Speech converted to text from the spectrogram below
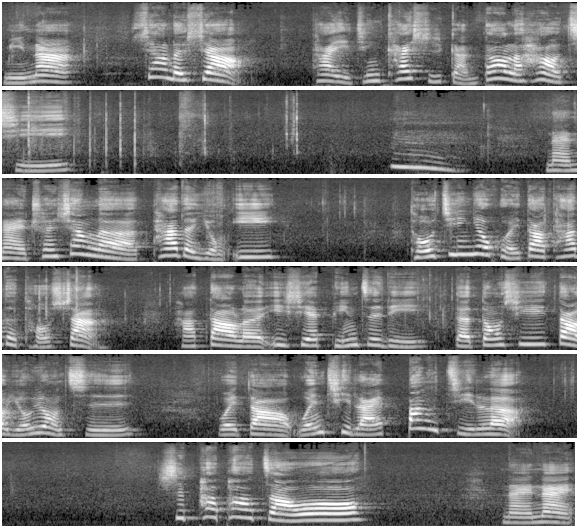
米娜笑了笑，她已经开始感到了好奇。嗯。奶奶穿上了她的泳衣，头巾又回到她的头上。她倒了一些瓶子里的东西到游泳池，味道闻起来棒极了，是泡泡澡哦。奶奶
